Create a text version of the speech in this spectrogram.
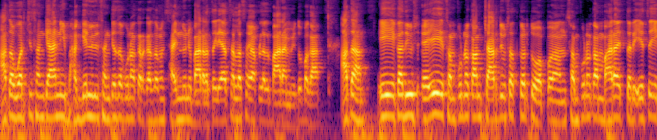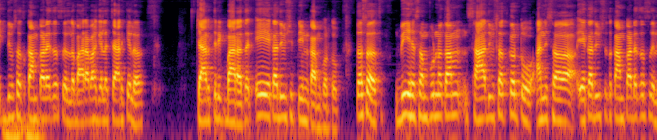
आता वरची संख्या आणि भाग गेलेली संख्येचा गुणाकार करायचा म्हणजे साईन दोन्ही बारा तर याचा लसावी आपल्याला बारा मिळतो. बघा आता ए एका दिवस ए संपूर्ण काम चार दिवसात करतो आपण संपूर्ण काम बारा आहेत तर एचं एक दिवसाचं काम काढायचं असेल तर बारा भागेला चार केलं चार त्रिक बारा. तर ए एका दिवशी तीन काम करतो. तसंच बी हे संपूर्ण काम सहा दिवसात करतो आणि स- एका दिवसाचं काम काढायचं असेल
